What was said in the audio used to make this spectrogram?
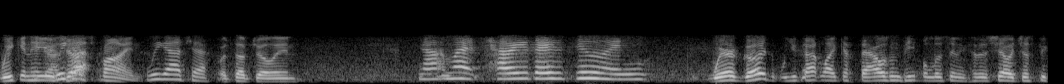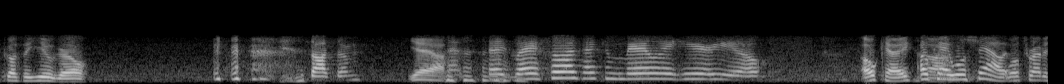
We can hear you We just got- fine. We gotcha. What's up, Jolene? Not much. How are you guys doing? We're good. You got like a thousand people listening to the show just because of you, girl. It's awesome. Yeah. but I feel like I can barely hear you. Okay. Okay, um, we'll shout. We'll try to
